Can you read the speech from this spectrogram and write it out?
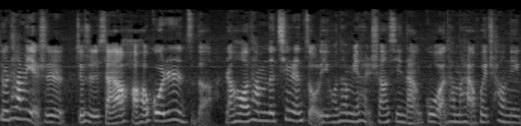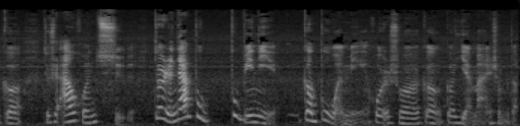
就是他们也是，就是想要好好过日子的。然后他们的亲人走了以后，他们也很伤心难过。他们还会唱那个就是安魂曲，就是人家不不比你更不文明，或者说更更野蛮什么的。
